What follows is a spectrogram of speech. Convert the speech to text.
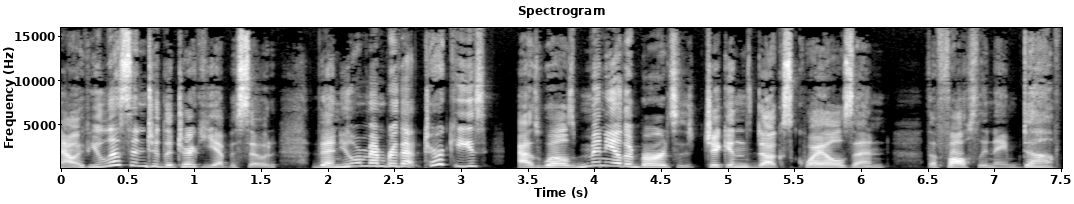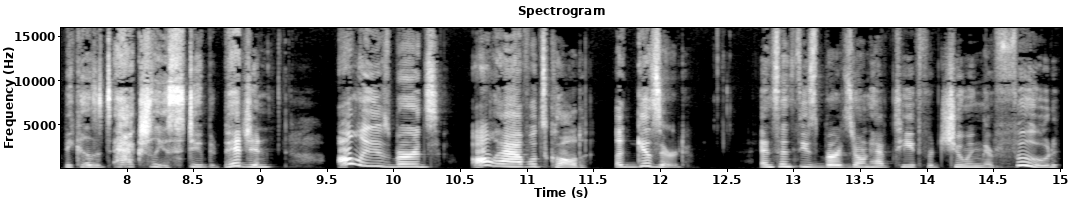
Now, if you listen to the turkey episode, then you'll remember that turkeys, as well as many other birds such as chickens, ducks, quails, and the falsely named dove, because it's actually a stupid pigeon, all of these birds all have what's called a gizzard. And since these birds don't have teeth for chewing their food,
